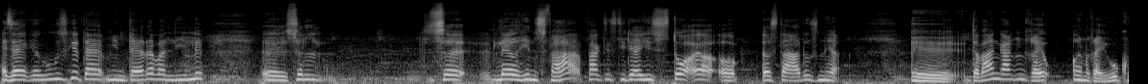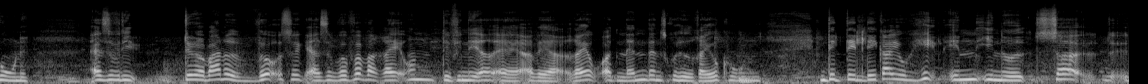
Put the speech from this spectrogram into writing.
Altså jeg kan huske, da min datter var lille, øh, så, så lavede hendes far faktisk de der historier op, der startede sådan her. Øh, der var engang en rev og en revkone. Altså fordi, det var bare noget vås, ikke? Altså hvorfor var reven defineret af at være rev, og den anden, den skulle hedde revkonen? Det, det ligger jo helt inde i noget så øh,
